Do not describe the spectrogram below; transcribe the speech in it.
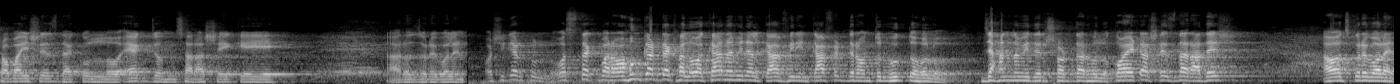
সবাই সেজদা করল, একজন ছাড়া সে কে? আরও জোরে বলেন, অস্বীকার করল। ওস্তাকবার অহংকার দেখাল। কান আমিনাল কাফিরিন, কাফেরদের অন্তর্ভুক্ত হলো, জাহান্নামীদের সর্দার হলো। কয়টা সেজদার আদেশ? আওয়াজ করে বলেন,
